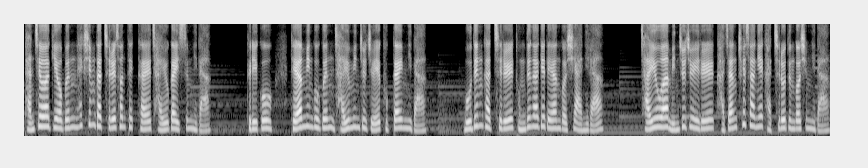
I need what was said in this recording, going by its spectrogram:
단체와 기업은 핵심 가치를 선택할 자유가 있습니다. 그리고 대한민국은 자유민주주의 국가입니다. 모든 가치를 동등하게 대한 것이 아니라 자유와 민주주의를 가장 최상의 가치로 둔 것입니다.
